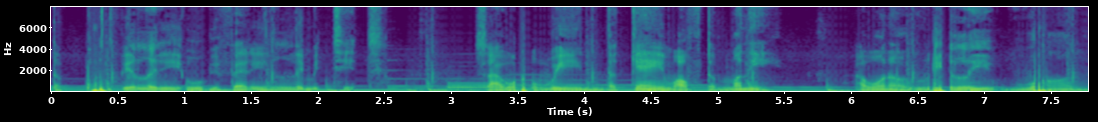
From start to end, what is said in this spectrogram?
the possibility will be very limited. So I want to win the game of the money. I want to really win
